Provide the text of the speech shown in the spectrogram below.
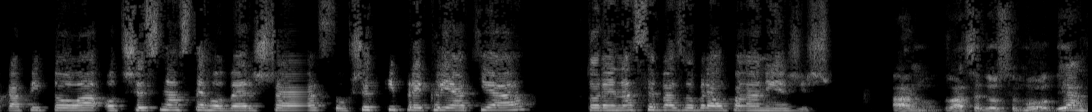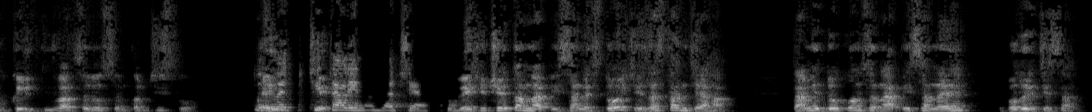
kapitola od 16. verša sú všetky prekliatia, ktoré na seba zobral pán Ježiš. Áno, 28. Janku klikni 28, tam číslo. To Ej, sme čítali na začiatku. Viete, čo je tam napísané? Stojte, zastaňte, aha. Tam je dokonca napísané, pozrite sa,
